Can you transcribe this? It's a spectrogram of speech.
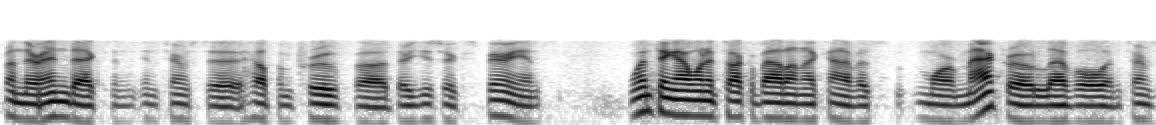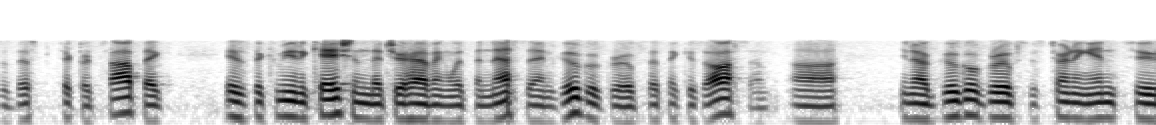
from their index in, in terms to help improve uh, their user experience. One thing I want to talk about on a kind of a more macro level in terms of this particular topic is the communication that you're having with Vanessa and Google Groups. I think is awesome. Uh, you know, Google Groups is turning into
